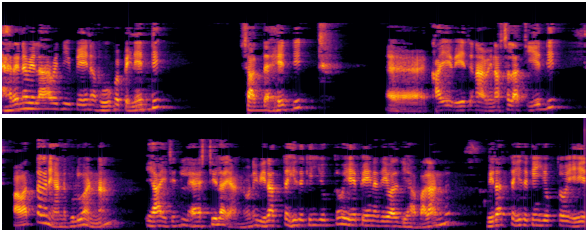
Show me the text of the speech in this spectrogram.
හැරෙන වෙලාවේදී පේන රූප පෙනෙද්දි ශබ්ද හෙද්දිත් කය වේදනා වෙනස්ලා තියෙද්දි පවත්තගෙන යන්න පුළුවන් නම් එයා ඉතින් ලෑස්ති වෙලා යන්න ඕනේ. විරත්ත හිතකින් යුක්තව මේ පේන දේවල් දිහා බලන්න. විරත්ත හිතකින් යුක්තව ඒ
